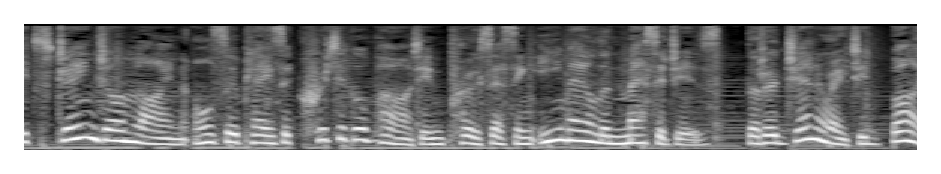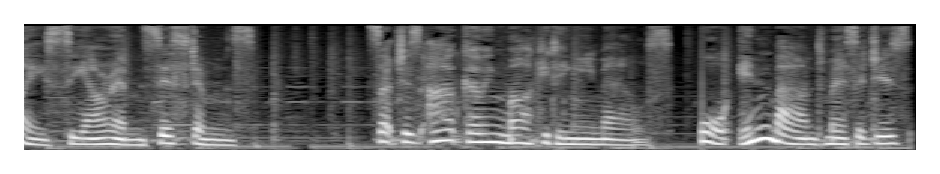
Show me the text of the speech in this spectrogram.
Exchange Online also plays a critical part in processing email and messages that are generated by CRM systems, such as outgoing marketing emails or inbound messages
